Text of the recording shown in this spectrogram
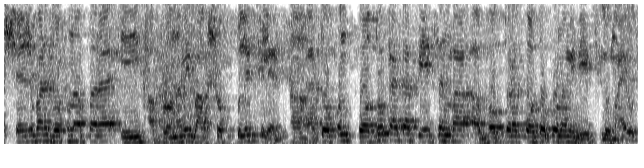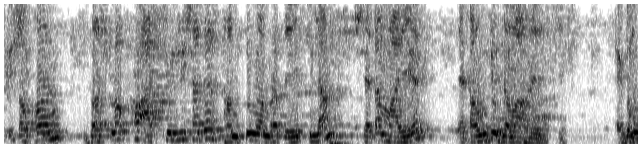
শেষবার যখন আপনারা এই প্রণামী বাক্স খুলেছিলেন হ্যাঁ। তখন কত টাকা পেয়েছেন বা ভক্তরা কত প্রণামী দিয়েছিল মায়ের উদ্দেশ্যে? তখন দশ লক্ষ আটচল্লিশ হাজার সামথিং আমরা পেয়েছিলাম সেটা মায়ের অ্যাকাউন্টে জমা হয়েছে। একদম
